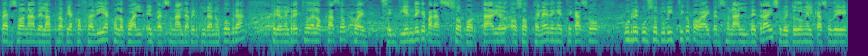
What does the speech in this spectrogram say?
personas de las propias cofradías, con lo cual el personal de apertura no cobra, pero en el resto de los casos pues se entiende que para soportar o sostener en este caso un recurso turístico pues hay personal detrás y sobre todo en el caso de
